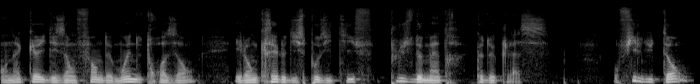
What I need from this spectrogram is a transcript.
on accueille des enfants de moins de 3 ans et l'on crée le dispositif plus de maîtres que de classes. Au fil du temps,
